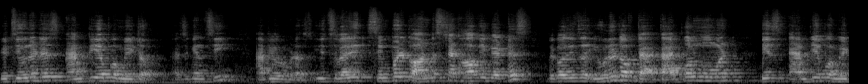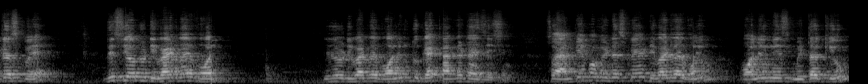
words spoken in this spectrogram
Its unit is ampere per meter. As you can see, ampere per meter. It's very simple to understand how we get this because if the unit of di dipole moment is ampere per meter square, this you have to divide by volume. You have to divide by volume to get magnetization. So ampere per meter square divided by volume. Volume is meter cube.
